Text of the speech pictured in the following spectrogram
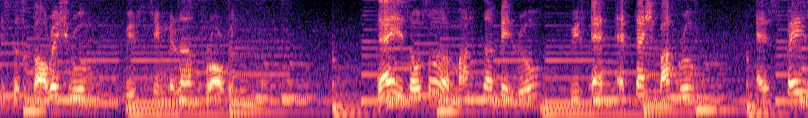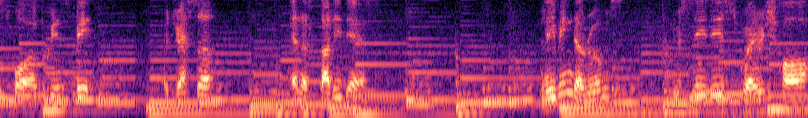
is a storage room with similar flooring. There is also a master bedroom with an attached bathroom and space for a queen's bed, a dresser, and a study desk. Leaving the rooms, you see this squarish hall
